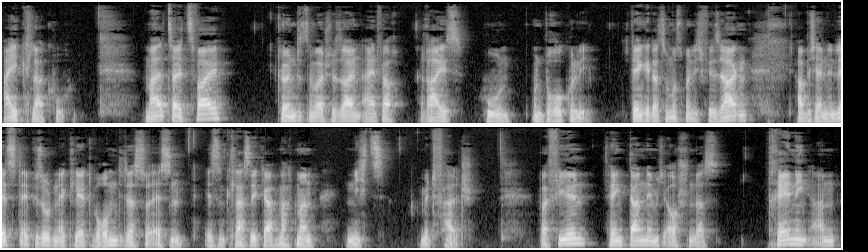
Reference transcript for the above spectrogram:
Eiklarkuchen. Mahlzeit 2 könnte zum Beispiel sein einfach Reis, Huhn und Brokkoli denke, dazu muss man nicht viel sagen. Habe ich ja in den letzten Episoden erklärt, warum die das so essen. Ist ein Klassiker, macht man nichts mit falsch. Bei vielen fängt dann nämlich auch schon das Training an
